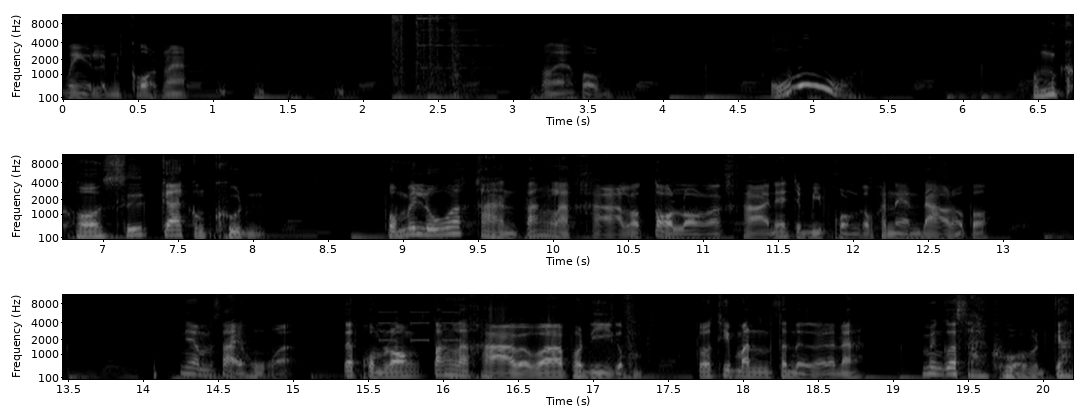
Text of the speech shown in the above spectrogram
ไม่หยุดเลยมันโกรธมากว่าไงครับผม โอ้ ผมขอซื้อการ์ดของคุณ ผมไม่รู้ว่าการตั้งราคาแล้วต่อรองราคาเนี่ยจะมีผลกับคะแนนดาวแล้วเปล่าเนี่ยมันใส่หัว แต่ผมลองตั้งราคาแบบว่าพอดีกับตัวที่มันเสนอแล้วนะมันก็ใส่หัวเหมือนกัน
